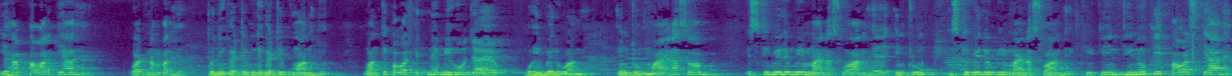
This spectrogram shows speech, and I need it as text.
यहाँ पावर क्या है? वर्ड नंबर है? तो निगेटिव निगेटिव वन ही। वन की पावर कितने भी हो जाए, वही वैल्यू वन है। इंटू माइनस ऑफ़ इसकी वैल्यू भी माइनस वन है। इंटू इसकी वैल्यू भी माइनस वन है। क्योंकि इन तीनों की पावर्स क्या है?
